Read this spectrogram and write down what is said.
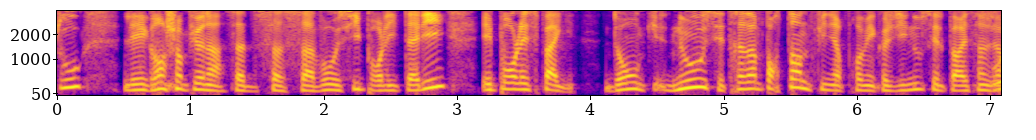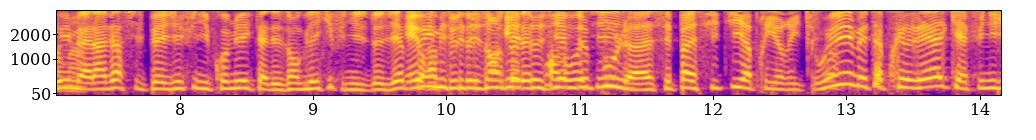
tous les grands championnats. Ça, ça, ça vaut aussi pour l'Italie et pour l'Espagne. Donc, nous, c'est très important de finir premier. Quand je dis nous, c'est le Paris Saint-Germain. Oui, mais à l'inverse, si le PSG finit premier et que t'as des Anglais qui finissent deuxième, Et Eh oui, mais c'est de des Anglais deuxième de poule. euh, C'est pas City a priori. tu vois. Oui, mais t'as pris le Real qui a fini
